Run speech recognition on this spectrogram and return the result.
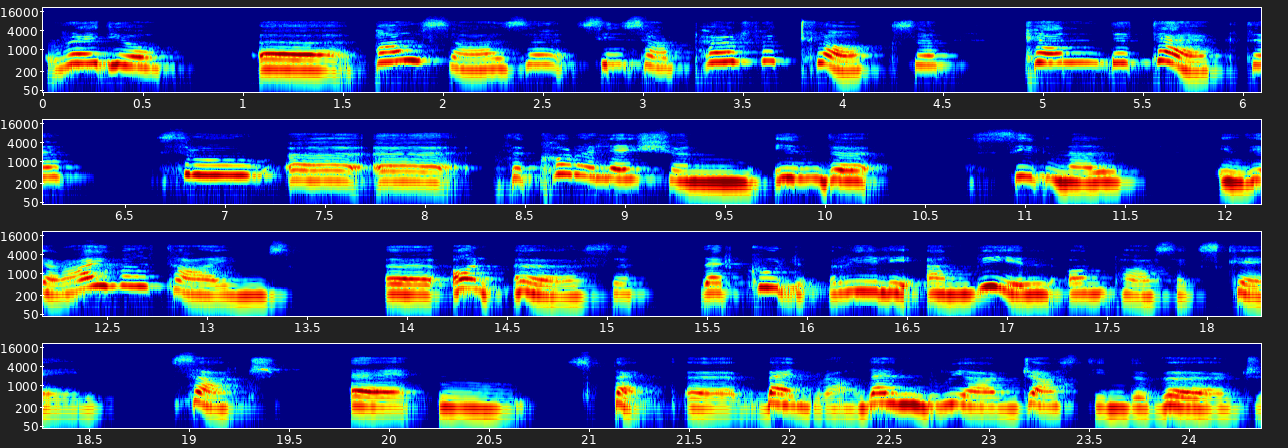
radio uh, pulsars, since our perfect clocks, can detect through uh, uh, the correlation in the signal in the arrival times uh, on Earth that could really unveil on parsec scale such a mm, spect, background. And we are just in the verge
